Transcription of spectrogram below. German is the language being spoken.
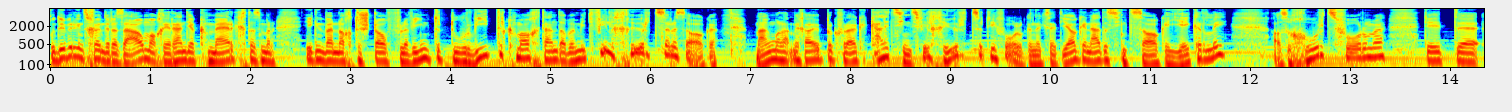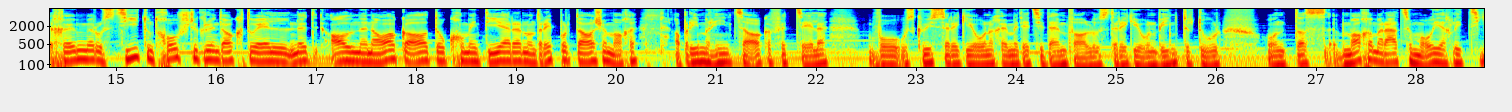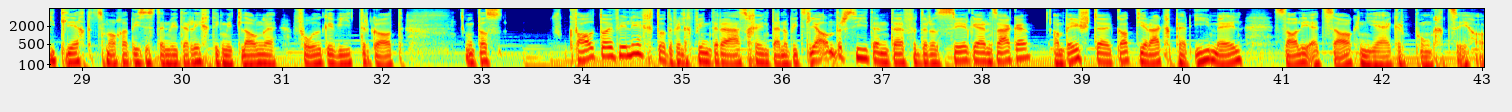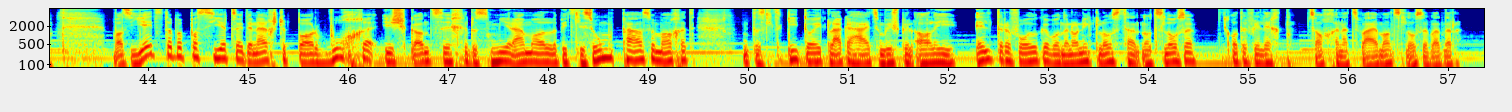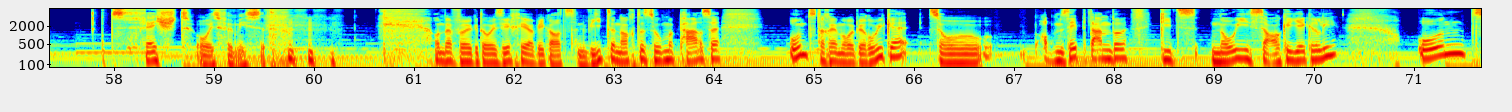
Und übrigens könnt ihr das auch machen. Ihr habt ja gemerkt, dass wir irgendwann nach der Staffel Wintertour weitergemacht haben, aber mit viel kürzeren Sagen. Manchmal hat mich auch jemand gefragt, jetzt sind es viel kürzer, die Folgen? Und ich gesagt, ja genau, das sind Sagen, sagen Jägerli, also Kurzformen. Dort äh, können wir aus Zeit- und Kostengründen aktuell nicht allen angehen, dokumentieren und Reportagen machen, aber immerhin Sagen erzählen, die aus gewissen Regionen kommen, jetzt in dem Fall aus der Region Winterthur. Und das machen wir auch, um euch ein bisschen Zeit leichter zu machen, bis es dann wieder richtig mit langen Folgen weitergeht. Und das gefällt euch vielleicht oder vielleicht findet ihr, es könnte auch noch ein bisschen anders sein, dann dürft ihr das sehr gerne sagen. Am besten geht direkt per E-Mail sali.sagenjäger.ch. Was jetzt aber passiert, so in den nächsten paar Wochen, ist ganz sicher, dass wir auch mal ein bisschen Sommerpause machen. Und das gibt euch Gelegenheit, zum Beispiel alle älteren Folgen, die ihr noch nicht gelost habt, noch zu hören. Oder vielleicht Sachen auch zweimal zu hören, wenn ihr zu fest uns vermisst. Und dann fragt euch sicher, ja, wie geht es dann weiter nach der Sommerpause? Und da können wir euch beruhigen, so ab dem September gibt es neue Sagenjägerli. Und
